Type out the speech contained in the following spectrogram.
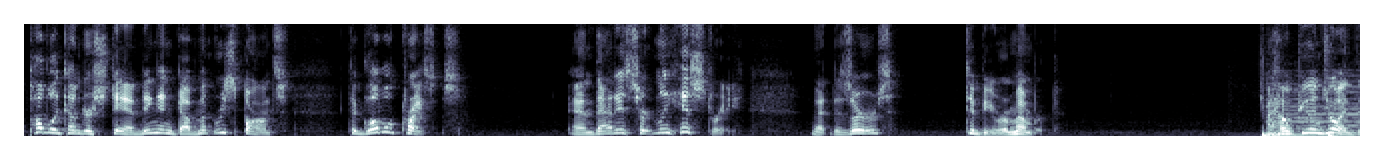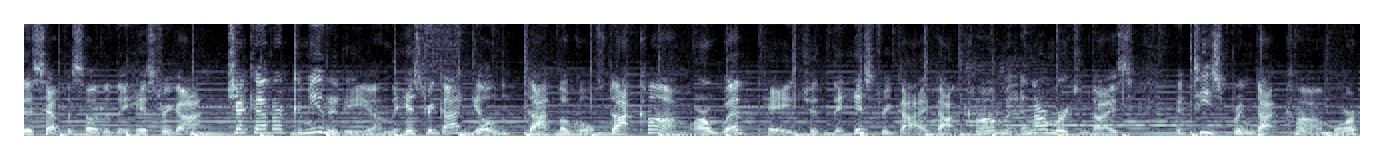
public understanding and government response to global crisis. And that is certainly history that deserves to be remembered. I hope you enjoyed this episode of The History Guy. Check out our community on thehistoryguyguild.locals.com, our webpage at thehistoryguy.com, and our merchandise at teespring.com, or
